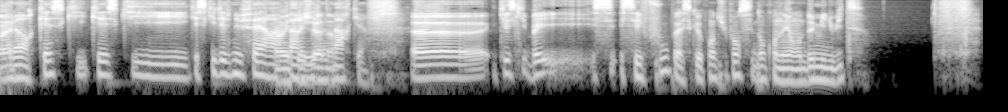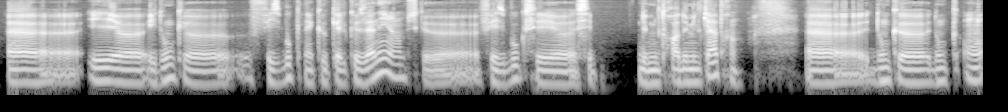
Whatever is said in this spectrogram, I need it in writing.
Ouais. Alors, qu'est-ce qui, qu'est-ce qui, qu'est-ce qu'il est venu faire à Paris, jeune, hein. Marc Euh, Qu'est-ce qui, bah, c'est c'est fou parce que quand tu penses, donc on est en 2008. Euh, et, euh, et donc euh, Facebook n'a que quelques années, hein, puisque Facebook c'est c'est 2003-2004. Euh, donc euh, donc en,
